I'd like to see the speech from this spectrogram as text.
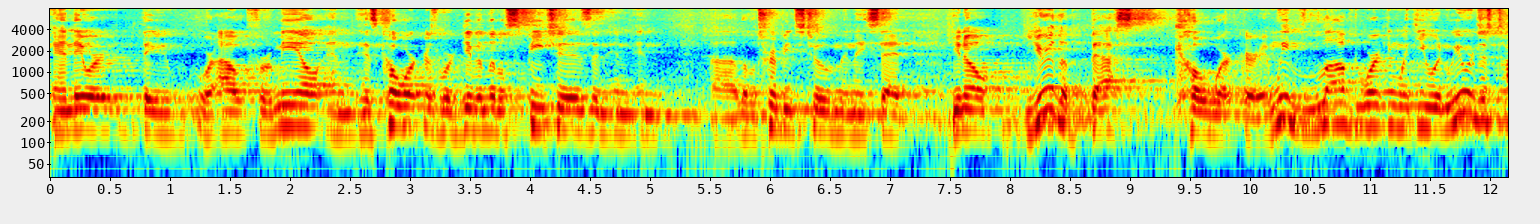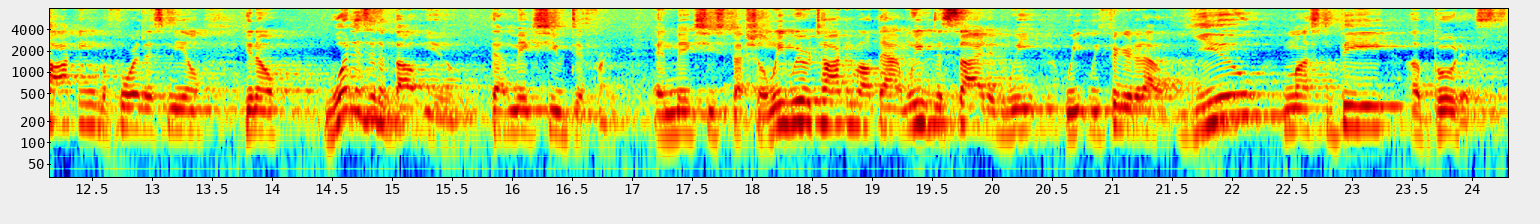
And they were, they were out for a meal, and his coworkers were giving little speeches and, and, and uh, little tributes to him. And they said, You know, you're the best coworker, and we've loved working with you. And we were just talking before this meal, you know, what is it about you that makes you different? And makes you special. And we, we were talking about that, and we've decided, we, we, we figured it out. You must be a Buddhist.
